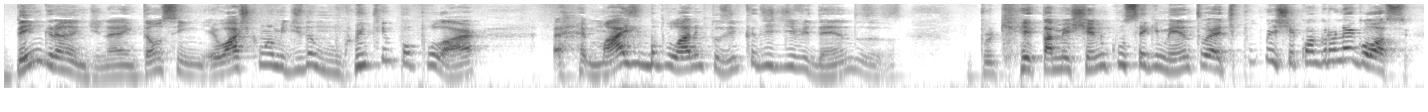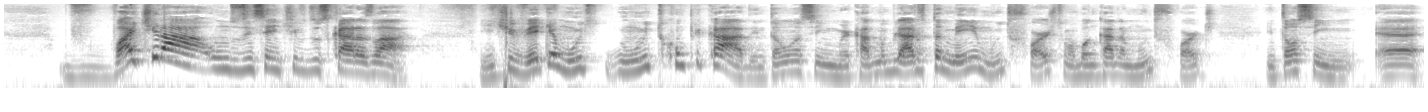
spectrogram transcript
bem grande, né? Então, assim, eu acho que é uma medida muito impopular é mais impopular, inclusive, que a de dividendos, porque está mexendo com segmento, é tipo mexer com agronegócio. Vai tirar um dos incentivos dos caras lá. A gente vê que é muito, muito complicado. Então, assim, o mercado imobiliário também é muito forte, tem uma bancada muito forte. Então, assim, é,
